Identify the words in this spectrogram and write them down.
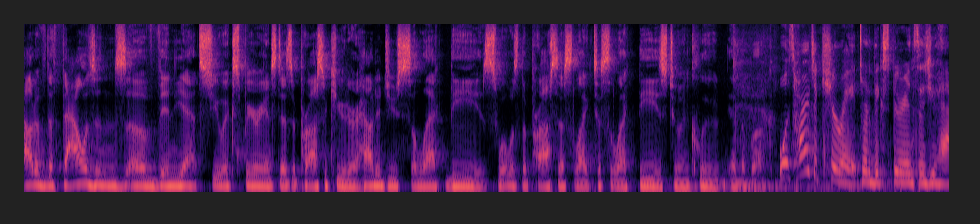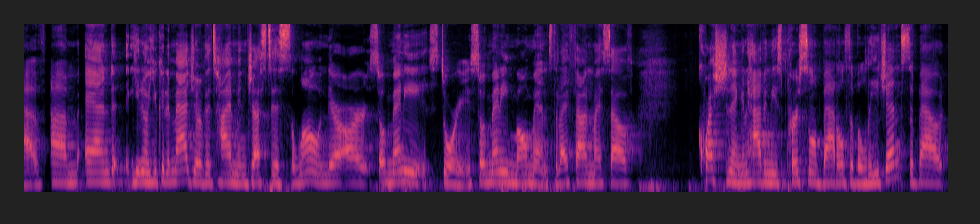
out of the thousands of vignettes you experienced as a prosecutor, how did you select these? What was the process like to select these to include in the book? Well, it's hard to curate sort of the experiences you have. Um, and, you know, you can imagine over the time in justice alone, there are so many stories, so many moments that I found myself questioning and having these personal battles of allegiance about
